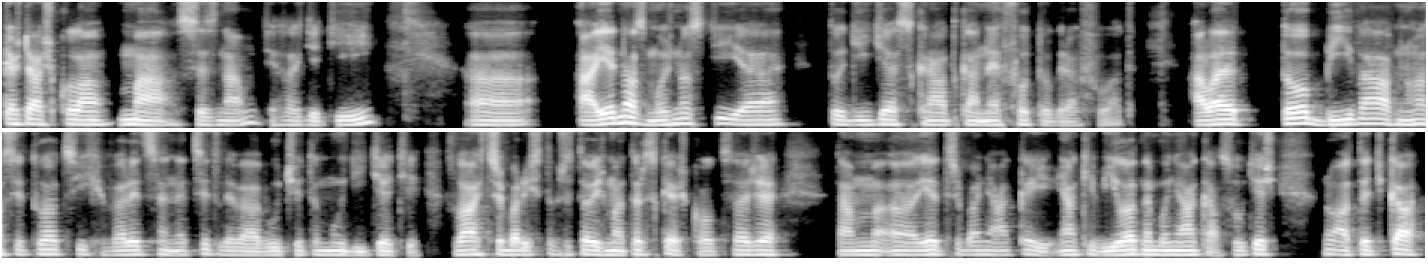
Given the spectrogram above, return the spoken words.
každá škola má seznam těchto dětí a jedna z možností je to dítě zkrátka nefotografovat. Ale to bývá v mnoha situacích velice necitlivé vůči tomu dítěti. Zvlášť třeba, když to představíš v materské školce, že tam eh, je třeba nějaký, nějaký výlet nebo nějaká soutěž, no a teďka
